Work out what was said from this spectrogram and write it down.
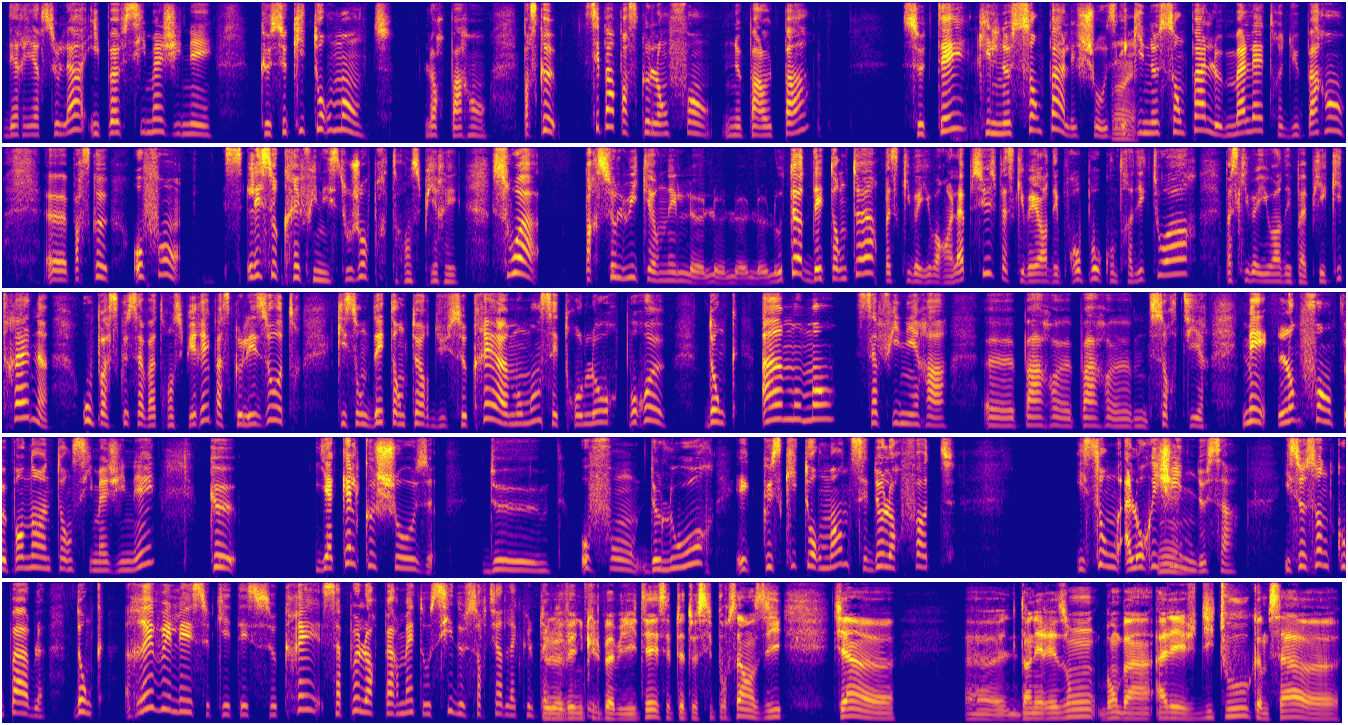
derrière cela, ils peuvent s'imaginer que ce qui tourmente leurs parents, parce que c'est pas parce que l'enfant ne parle pas, se tait, qu'il ne sent pas les choses et qu'il ne sent pas le mal-être du parent, Euh, parce que au fond, les secrets finissent toujours par transpirer, soit par celui qui en est le- le- le- le- l'auteur, détenteur, parce qu'il va y avoir un lapsus, parce qu'il va y avoir des propos contradictoires, parce qu'il va y avoir des papiers qui traînent, ou parce que ça va transpirer, parce que les autres qui sont détenteurs du secret, à un moment, c'est trop lourd pour eux. Donc, à un moment, ça finira euh, par, euh, par euh, sortir. Mais l'enfant peut pendant un temps s'imaginer que il y a quelque chose de, au fond, de lourd et que ce qui tourmente, c'est de leur faute. Ils sont à l'origine Hmm. de ça. Ils se sentent coupables. Donc, révéler ce qui était secret, ça peut leur permettre aussi de sortir de la de culpabilité. lever une culpabilité. C'est peut-être aussi pour ça on se dit, tiens, euh, euh, dans les raisons, bon ben, allez, je dis tout, comme ça, euh,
